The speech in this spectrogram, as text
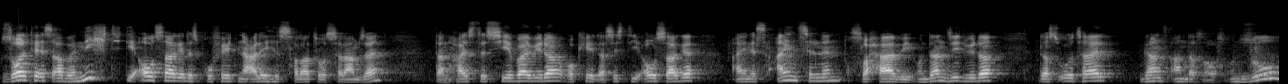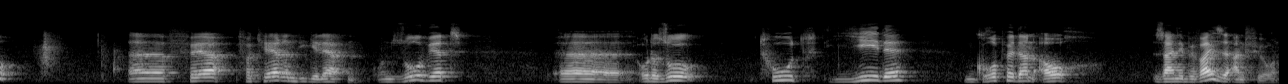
Sollte es aber nicht die Aussage des Propheten wassalam, sein, dann heißt es hierbei wieder, okay, das ist die Aussage eines einzelnen Sahabi. Und dann sieht wieder das Urteil ganz anders aus. Und so äh, ver verkehren die Gelehrten. Und so wird äh, oder so tut jede Gruppe dann auch seine Beweise anführen.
